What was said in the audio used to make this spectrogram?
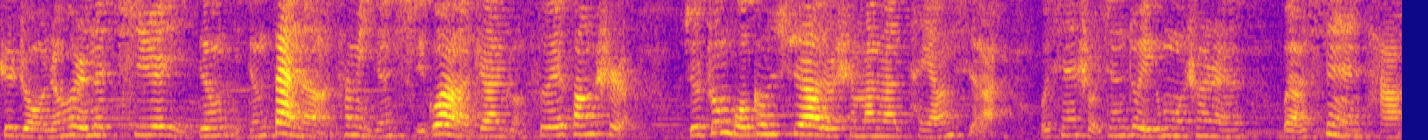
这种人和人的契约已经已经在那了，他们已经习惯了这样一种思维方式。我觉得中国更需要的是慢慢培养起来。我先首先对一个陌生人，我要信任他。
